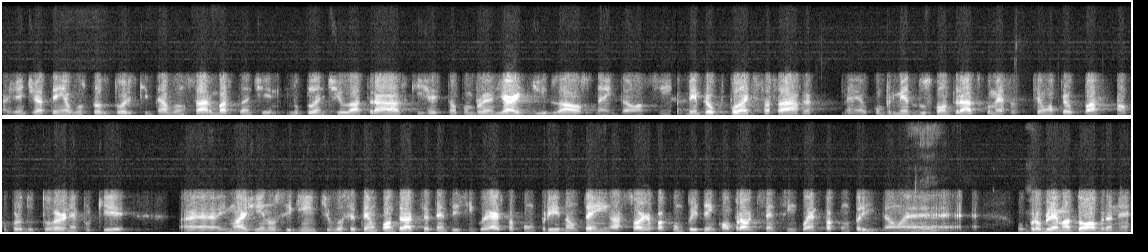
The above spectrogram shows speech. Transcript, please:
A gente já tem alguns produtores que avançaram bastante no plantio lá atrás, que já estão com problema de ardidos altos, né? Então, assim, é bem preocupante essa safra. Né? O cumprimento dos contratos começa a ser uma preocupação com o produtor, né? Porque é, imagina o seguinte: você tem um contrato de 75 reais para cumprir, não tem a soja para cumprir, tem que comprar um de 150 para cumprir. Então é, é, o problema dobra, né?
